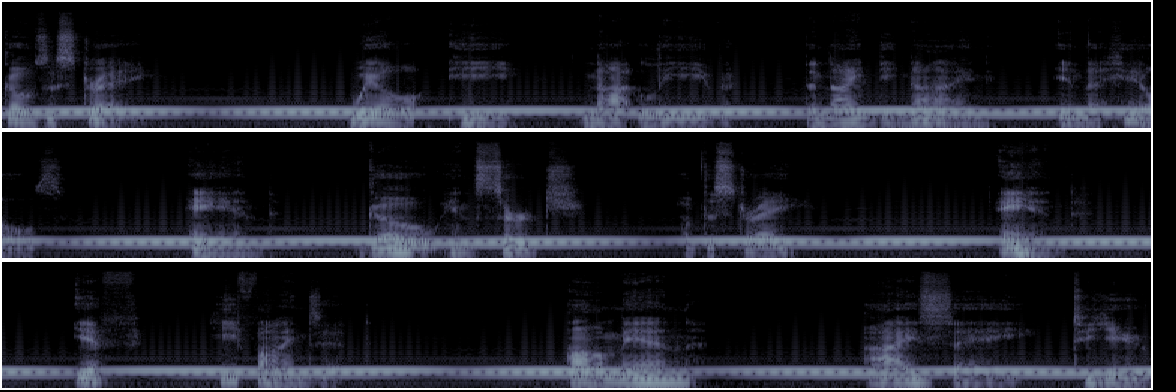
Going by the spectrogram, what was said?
goes astray? Will he not leave the ninety nine in the hills and go in search of the stray? And if he finds it, Amen, I say to you,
